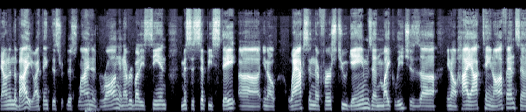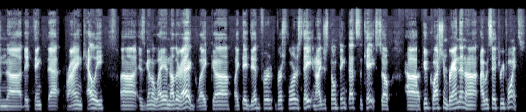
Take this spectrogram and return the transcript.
down in the Bayou. I think this this line is wrong, and everybody's seeing Mississippi State, uh, you know, wax in their first two games, and Mike Leach is uh, you know high octane offense, and uh, they think that Brian Kelly uh, is going to lay another egg like uh, like they did for versus Florida State, and I just don't think that's the case. So, uh, good question, Brandon. Uh, I would say three points.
